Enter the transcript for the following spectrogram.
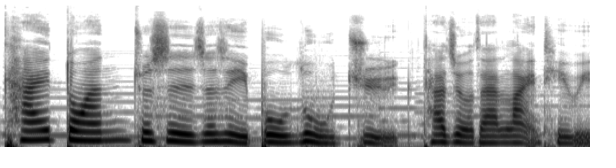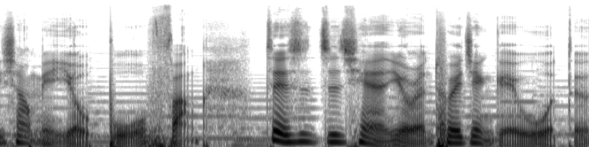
开端，就是这是一部陆剧，它只有在 Line TV 上面有播放，这也是之前有人推荐给我的。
